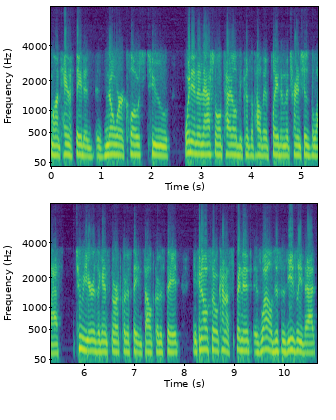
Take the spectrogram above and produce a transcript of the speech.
Montana State is, is nowhere close to winning a national title because of how they played in the trenches the last two years against North Dakota State and South Dakota State. You can also kind of spin it as well, just as easily that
